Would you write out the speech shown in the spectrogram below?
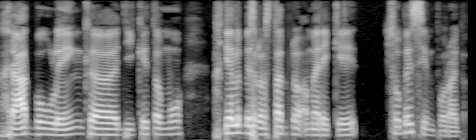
hrát bowling eh, díky tomu, chtěli by dostat do Ameriky, co bys jim poradil?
